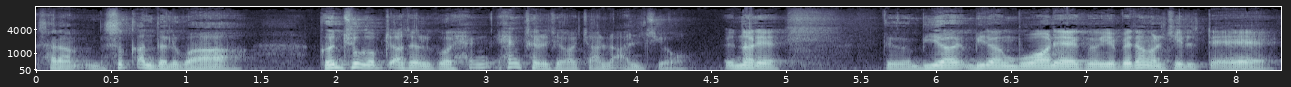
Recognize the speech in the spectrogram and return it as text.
사람 습관들과 건축업자들 그 행, 행태를 제가 잘 알지요. 옛날에 그 미량, 미량 무안에 그 예배당을 지을 때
